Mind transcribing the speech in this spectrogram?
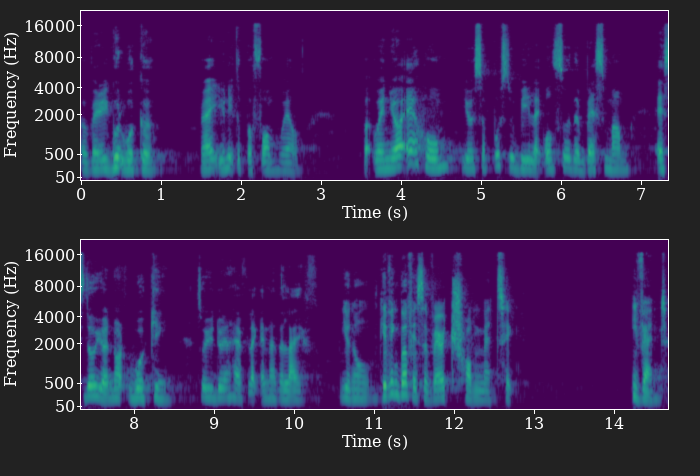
a very good worker, right? You need to perform well. But when you're at home, you're supposed to be like also the best mom, as though you're not working. So you don't have like another life. You know, giving birth is a very traumatic event,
